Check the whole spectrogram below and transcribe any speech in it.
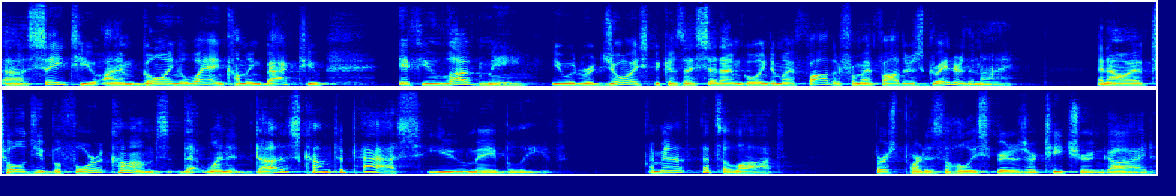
uh, say to you, I am going away and coming back to you. If you loved me, you would rejoice because I said, I'm going to my Father, for my Father is greater than I. And now I have told you before it comes that when it does come to pass, you may believe. I mean, that's a lot. First part is the Holy Spirit as our teacher and guide.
